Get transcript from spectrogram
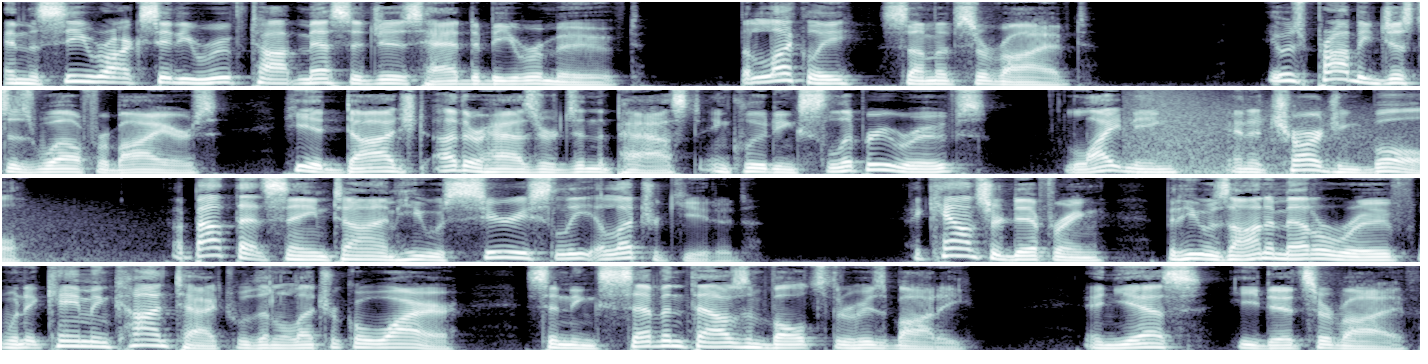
and the See Rock City rooftop messages had to be removed. But luckily, some have survived. It was probably just as well for Byers. He had dodged other hazards in the past, including slippery roofs, lightning, and a charging bull. About that same time, he was seriously electrocuted. Accounts are differing, but he was on a metal roof when it came in contact with an electrical wire, sending 7,000 volts through his body. And yes, he did survive.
